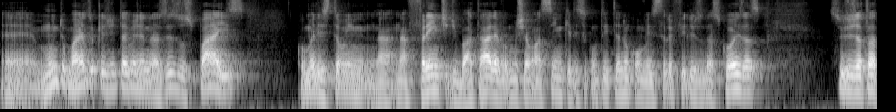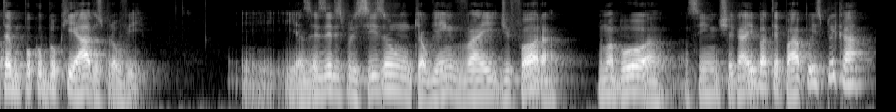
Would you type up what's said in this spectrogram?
é, muito mais do que a gente está imaginando. Às vezes os pais, como eles estão na, na, frente de batalha, vamos chamar assim, que eles ficam tentando convencer os filhos das coisas, os filhos já estão até um pouco bloqueados para ouvir. E, e às vezes eles precisam que alguém vai de fora, numa boa, assim, chegar e bater papo e explicar.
